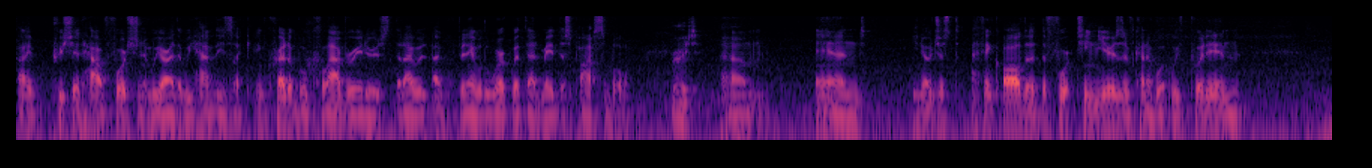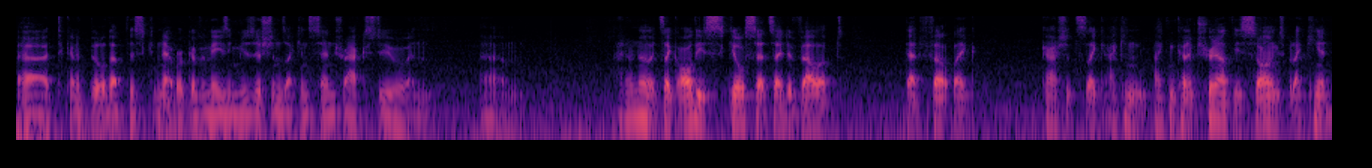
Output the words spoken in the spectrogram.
I appreciate how fortunate we are that we have these like incredible collaborators that I would I've been able to work with that made this possible Right. um, and you know just i think all the, the 14 years of kind of what we've put in uh, to kind of build up this network of amazing musicians i can send tracks to and um, i don't know it's like all these skill sets i developed that felt like gosh it's like i can i can kind of churn out these songs but i can't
